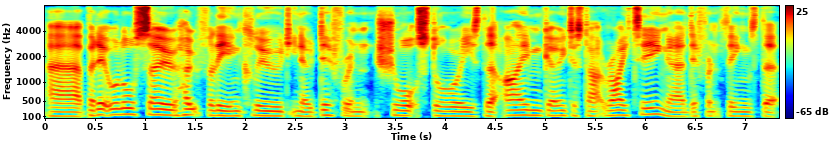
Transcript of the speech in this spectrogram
Uh, but it will also hopefully include you know different short stories that I'm going to start writing, uh, different things that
